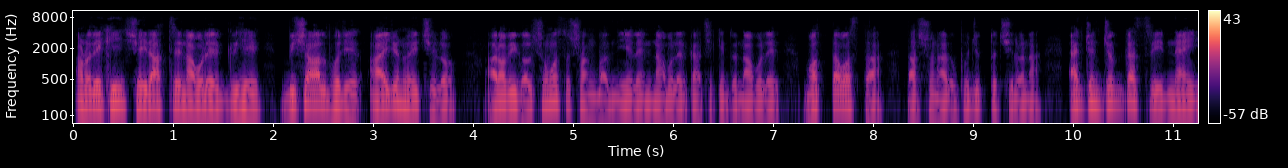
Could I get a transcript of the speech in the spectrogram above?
আমরা দেখি সেই রাত্রে নাবলের গৃহে বিশাল ভোজের আয়োজন হয়েছিল, আর অবিগল সমস্ত সংবাদ নিয়ে এলেন নাবলের কাছে, কিন্তু নাবলের মত্তাবস্থা তার শোনার উপযুক্ত ছিল না। একজন যজ্ঞাশ্রীর ন্যায়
